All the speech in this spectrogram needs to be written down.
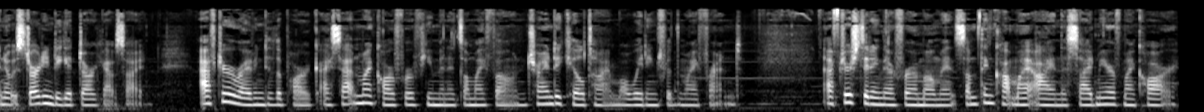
and it was starting to get dark outside. After arriving to the park, I sat in my car for a few minutes on my phone, trying to kill time while waiting for my friend. After sitting there for a moment, something caught my eye in the side mirror of my car.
